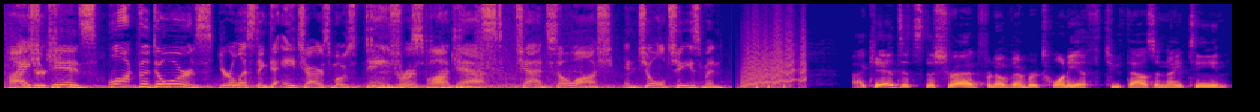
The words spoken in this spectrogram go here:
hide your kids, lock the doors. You're listening to HR's most dangerous podcast. Chad Sowash and Joel Cheesman. Hi, kids. It's The Shred for November 20th, 2019.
